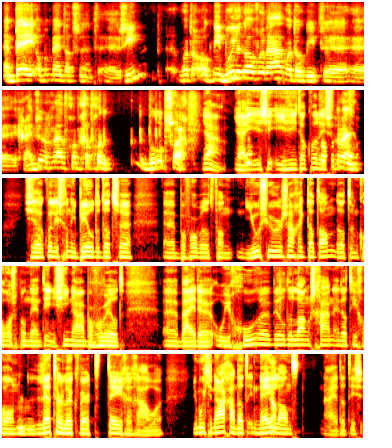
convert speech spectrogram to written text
En B, op het moment dat ze het eh, zien, wordt er ook niet moeilijk over gedaan, wordt ook niet uh, geheimzinnig gedaan, het gaat gewoon de, de boel op zwart. Ja, ja je, zie- je ziet ook wel eens. Je ziet ook wel eens van die beelden dat ze bijvoorbeeld van Nieuwsuur zag ik dat dan. Dat een correspondent in China bijvoorbeeld bij de Oeigoeren wilde langsgaan. En dat hij gewoon Mhm. letterlijk werd tegengehouden. Je moet je nagaan dat in Nederland, nou ja, dat is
